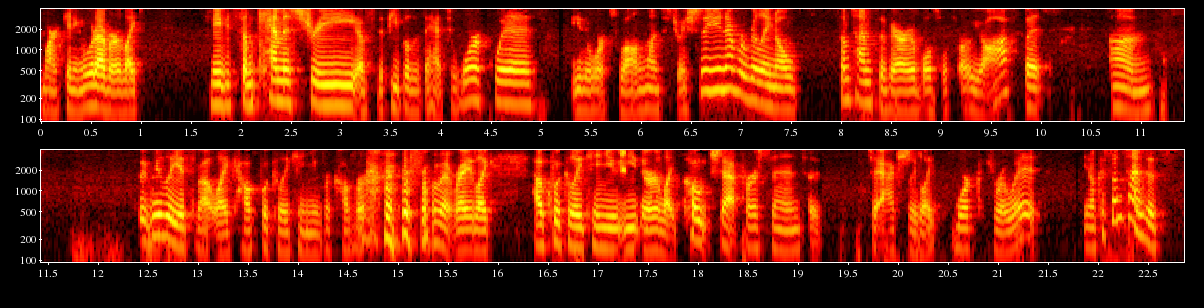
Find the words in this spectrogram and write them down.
marketing whatever like maybe it's some chemistry of the people that they had to work with either works well in one situation. So you never really know. Sometimes the variables will throw you off but um but really it's about like how quickly can you recover from it right? Like how quickly can you either like coach that person to to actually like work through it? You know because sometimes it's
